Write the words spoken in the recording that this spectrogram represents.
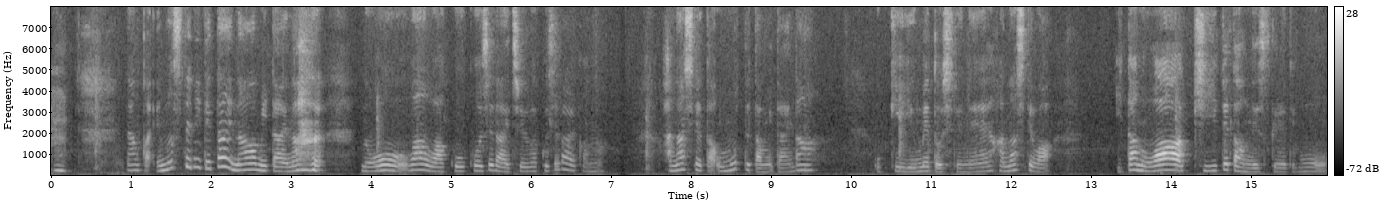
なんか「M ステ」に出たいなみたいなのをわーわー高校時代中学時代かな話してた思ってたみたいな大きい夢としてね話してはいたのは聞いてたんですけれども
